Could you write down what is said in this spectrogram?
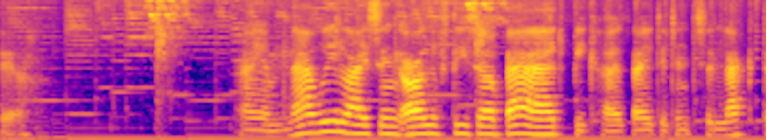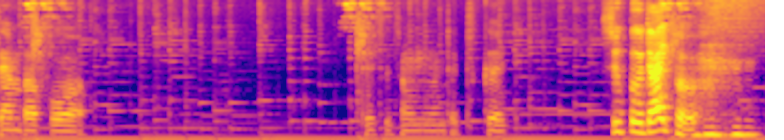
There. I am now realizing all of these are bad because I didn't select them before. This is the only one that's good. Super diaper!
